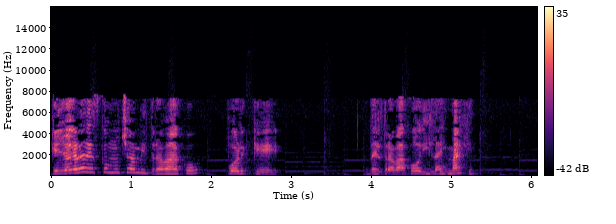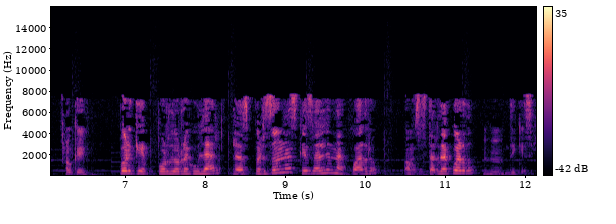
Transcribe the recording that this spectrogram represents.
que yo agradezco mucho a mi trabajo porque del trabajo y la imagen. Ok. Porque por lo regular, las personas que salen a cuadro, vamos a estar de acuerdo, de que sí,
